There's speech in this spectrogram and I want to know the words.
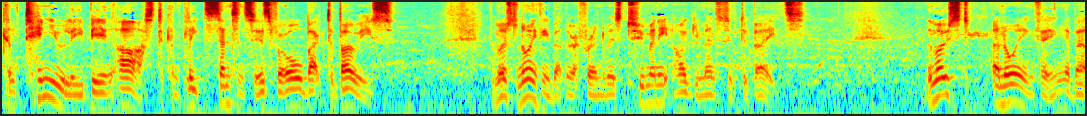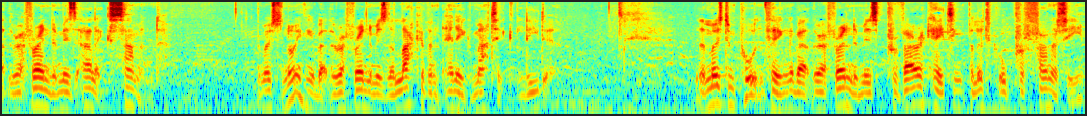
continually being asked to complete sentences for all back to Bowie's. The most annoying thing about the referendum is too many argumentative debates. The most annoying thing about the referendum is Alex Salmond. The most annoying thing about the referendum is the lack of an enigmatic leader. The most important thing about the referendum is prevaricating political profanity.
